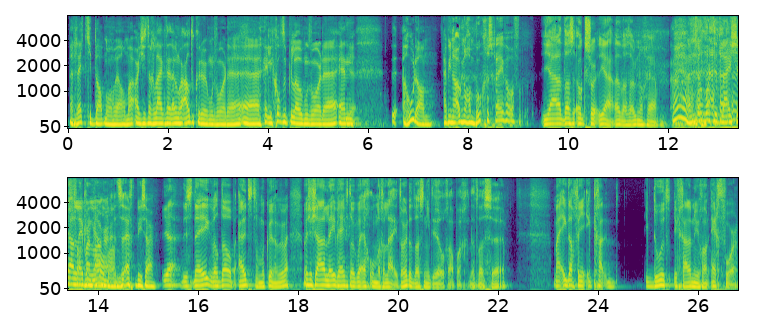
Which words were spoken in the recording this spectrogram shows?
red je dat nog wel. Maar als je tegelijkertijd ook nog autocoureur moet worden, eh, helikopterpiloot moet worden, en Ja. hoe dan? Heb je nou ook nog een boek geschreven? Of Ja, dat was ook soort... Ja, dat was ook nog, ja. Oh ja. zo wordt dit lijstje alleen maar langer? man. Het is echt bizar. Ja, dus nee, ik wil het wel op uiterste van me kunnen. Maar Mijn sociale leven heeft het ook wel echt ondergeleid hoor. Dat was niet heel grappig. Dat was. eh, Maar ik dacht van, ik ga, ik doe het, ik ga er nu gewoon echt voor.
